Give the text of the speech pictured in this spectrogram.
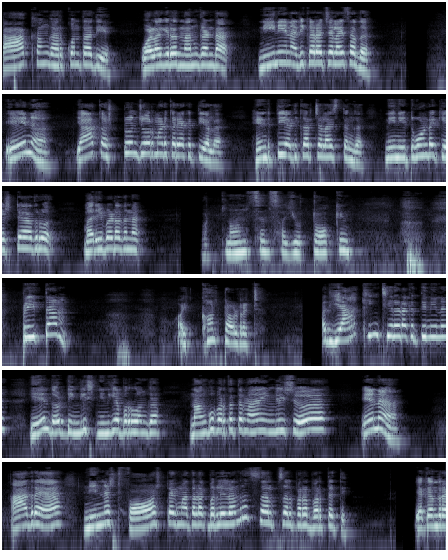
ಯಾಕೆ ಹಂಗೆ ಇದೀಯ? ಒಳಗಿರೋದು ನನ್ನ ಗಂಡ. ನೀನೇನು ಅಧಿಕಾರ ಚಲಾಯಿಸದ? ಏನು? ಯಾಕೆ ಅಷ್ಟೊಂದು ಜೋರು ಮಾಡಿ ಕರೆಯಕತ್ತೀಯಲ್ಲ? ಹೆಂಡತಿ ಅಧಿಕಾರ ಚಲಾಯಿಸ್ತಂಗ ನೀನು ಇಟ್ಕೊಂಡಕ್ಕೆ ಎಷ್ಟೇ ಆದರೂ ಮರಿಬೇಡ ಅದನ್ನ. What nonsense are you talking Preetham! I can't tolerate ಅದು ಯಾಕೆ ಹಿಂಗೆ ಚೀರಾಡಕತ್ತಿ ನೀನು? ಏನು ದೊಡ್ಡ ಇಂಗ್ಲೀಷ್ ನಿನಗೆ ಬರುವಂಗ? ನಂಗೂ ನಾ ಇಂಗ್ಲೀಷ್ ಏನ? ಆದ್ರೆ ನಿನ್ನಷ್ಟು ಫಾಸ್ಟಾಗಿ ಮಾತಾಡಕ್ಕೆ ಬರಲಿಲ್ಲ ಅಂದ್ರೆ ಸ್ವಲ್ಪ ಸ್ವಲ್ಪ ಬರ್ತೈತಿ. ಯಾಕಂದ್ರೆ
